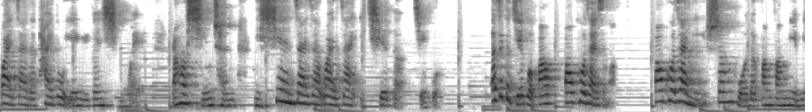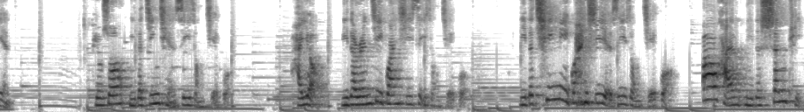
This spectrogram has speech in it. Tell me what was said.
外在的态度、言语跟行为，然后形成你现在在外在一切的结果。而这个结果包包括在什么？包括在你生活的方方面面。比如说，你的金钱是一种结果，还有你的人际关系是一种结果，你的亲密关系也是一种结果，包含你的身体。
